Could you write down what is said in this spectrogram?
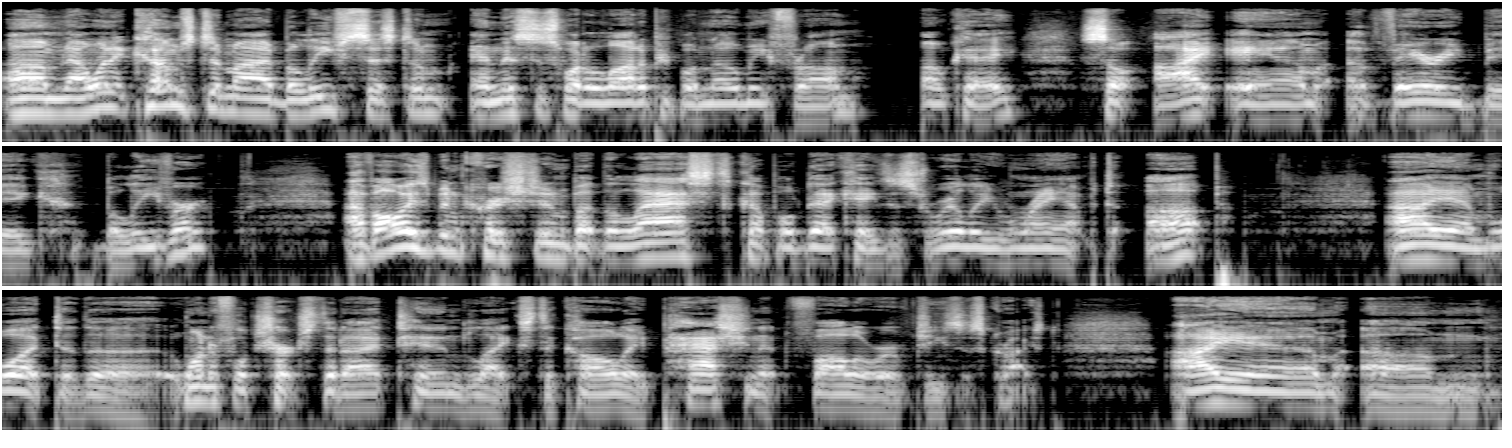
Um, now, when it comes to my belief system, and this is what a lot of people know me from, okay, so I am a very big believer. I've always been Christian, but the last couple decades it's really ramped up. I am what the wonderful church that I attend likes to call a passionate follower of Jesus Christ. I am um,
